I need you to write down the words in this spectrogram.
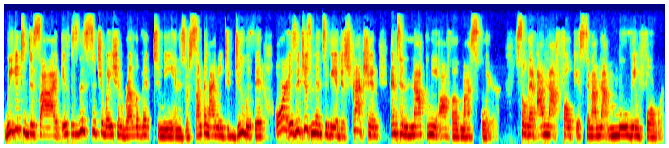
we get to decide is this situation relevant to me and is there something I need to do with it? Or is it just meant to be a distraction and to knock me off of my square so that I'm not focused and I'm not moving forward?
